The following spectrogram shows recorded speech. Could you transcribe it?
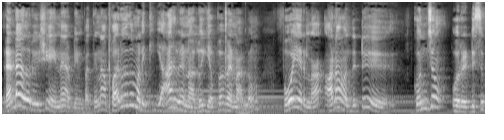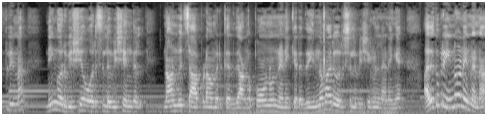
ரெண்டாவது ஒரு விஷயம் என்ன அப்படின்னு பார்த்தீங்கன்னா பருவதமலைக்கு யார் வேணாலும் எப்போ வேணாலும் போயிடலாம் ஆனால் வந்துட்டு கொஞ்சம் ஒரு டிசிப்ளினாக நீங்கள் ஒரு விஷயம் ஒரு சில விஷயங்கள் நான்வெஜ் சாப்பிடாமல் இருக்கிறது அங்கே போகணும்னு நினைக்கிறது இந்த மாதிரி ஒரு சில விஷயங்கள் நினைங்க. அதுக்கப்புறம் இன்னொன்று என்னென்னா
